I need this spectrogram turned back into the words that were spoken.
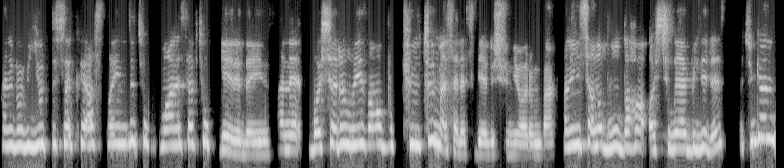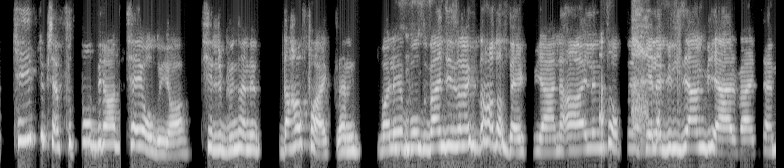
hani böyle bir yurt dışına kıyaslayınca çok maalesef çok gerideyiz. Hani başarılıyız ama bu kültür meselesi diye düşünüyorum ben. Hani inşallah bunu daha aşılayabiliriz. Çünkü hani keyifli bir şey. Futbol biraz şey oluyor. Tribün hani daha farklı. Hani voleybol bence izlemek daha da zevkli yani. Aileni toplayıp gelebileceğin bir yer bence. Yani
